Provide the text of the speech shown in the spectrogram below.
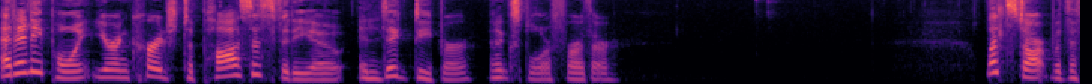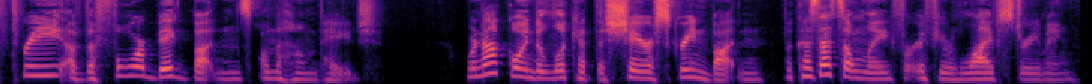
At any point, you're encouraged to pause this video and dig deeper and explore further. Let's start with the three of the four big buttons on the home page. We're not going to look at the share screen button because that's only for if you're live streaming.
